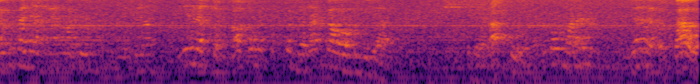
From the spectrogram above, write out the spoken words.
aku tanya dia bilang ini laptop kau laptop saudara kau aku bilang. Saudara aku tapi kau kemarin bilang laptop kau.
